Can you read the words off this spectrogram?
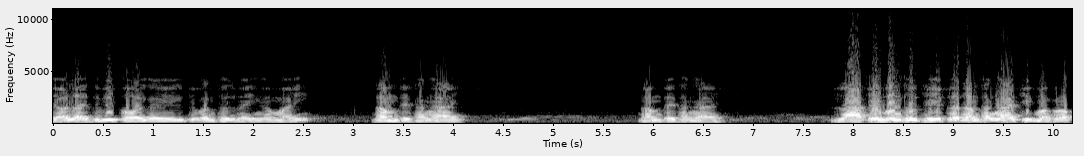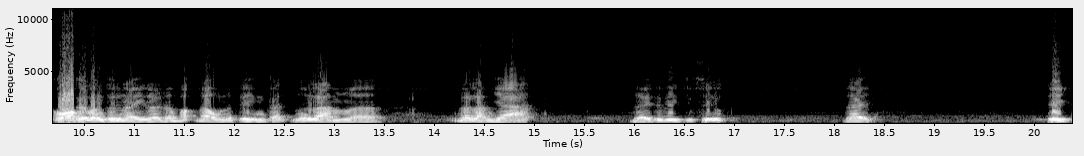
trở lại TV coi cái, cái văn thư này ngày mấy? Năm thì tháng 2 năm thì tháng 2 là cái văn thư thiệt đó năm tháng 2 khi mà nó có cái văn thư này rồi nó bắt đầu nó tìm cách nó làm ờ, nó làm giả. Để tôi đi chút xíu. Đây. Thì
